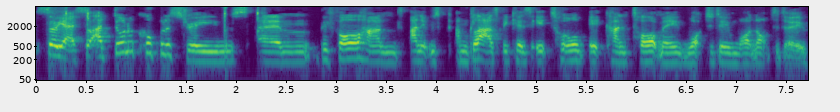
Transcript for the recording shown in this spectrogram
so yeah, so I'd done a couple of streams um, beforehand, and it was I'm glad because it told it kind of taught me what to do and what not to do,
